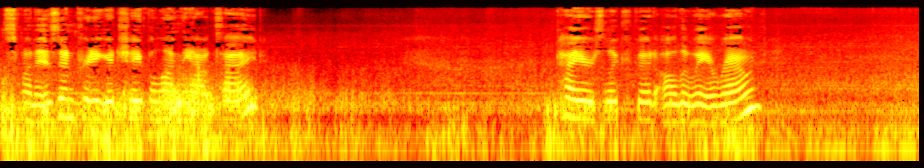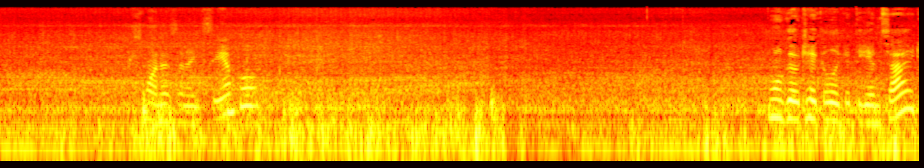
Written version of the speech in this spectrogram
This one is in pretty good shape along the outside. Tires look good all the way around. This one is an example. We'll go take a look at the inside.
